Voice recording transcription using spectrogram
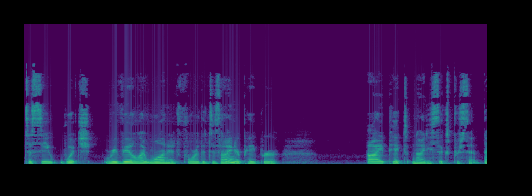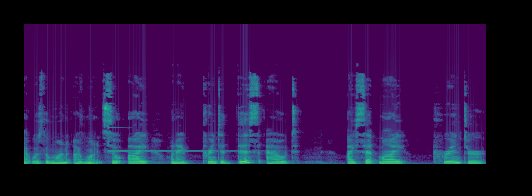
to see which reveal I wanted for the designer paper. I picked 96%. That was the one I wanted. So I, when I printed this out, I set my printer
